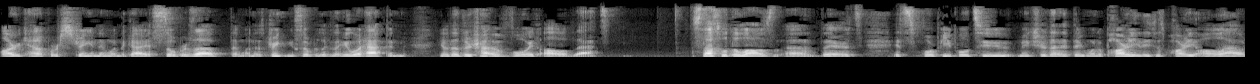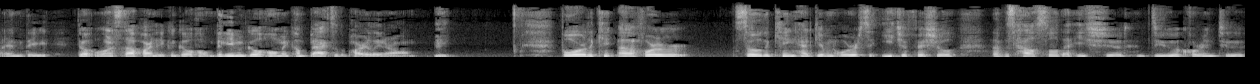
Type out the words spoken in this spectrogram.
all your cattle for a string. And then when the guy sobers up, then when the drinking sober, like, hey, what happened? You know, that they're trying to avoid all of that. So that's what the law is uh, there. It's it's for people to make sure that if they want to party, they just party all out, and they don't want to stop partying. They can go home. They can even go home and come back to the party later on. For the king, uh, for so the king had given orders to each official of his household that he should do according to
